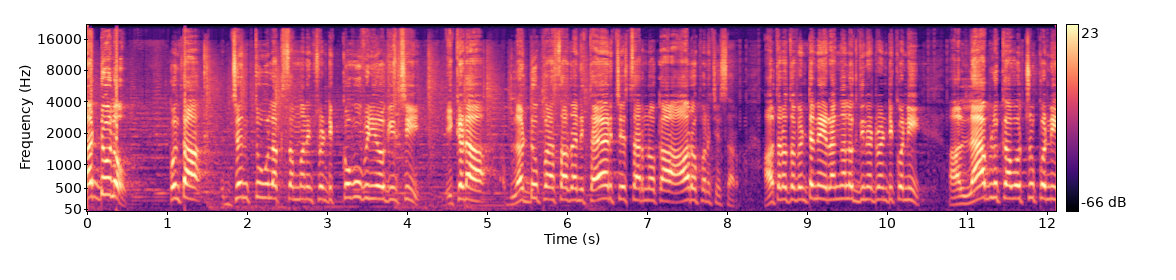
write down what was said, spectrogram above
లడ్డూలో కొంత జంతువులకు సంబంధించినటువంటి కొవ్వు వినియోగించి ఇక్కడ లడ్డు ప్రసాదాన్ని తయారు చేశారని ఒక ఆరోపణ చేశారు. ఆ తర్వాత వెంటనే రంగంలోకి దిగినటువంటి కొన్ని ల్యాబ్లు కావచ్చు కొన్ని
